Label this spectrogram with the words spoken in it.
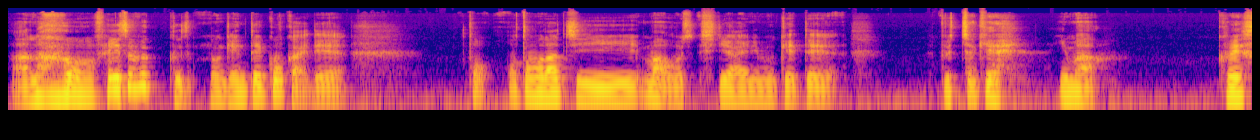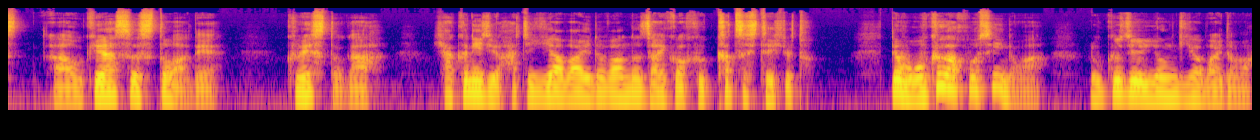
あの Facebook の限定公開でとお友達まあお知り合いに向けてぶっちゃけ今クエスあ Oculus ストアで Quest が 128GB 版の在庫が復活していると。でも僕が欲しいのは 64GB 版。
